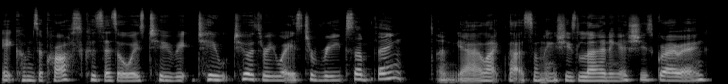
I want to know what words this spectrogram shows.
it comes across because there's always two, re- two, two or three ways to read something. And yeah, like that. It's something she's learning as she's growing.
